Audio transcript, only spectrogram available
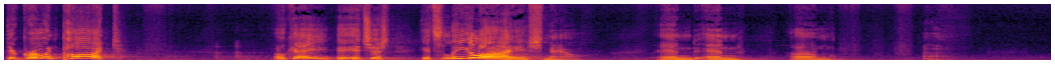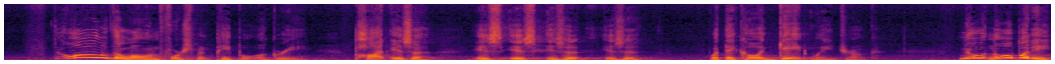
they're growing pot. Okay? It's just, it's legalized now. And, and Um, all of the law enforcement people agree pot is a is is is a is a what they call a gateway drug. No, nobody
